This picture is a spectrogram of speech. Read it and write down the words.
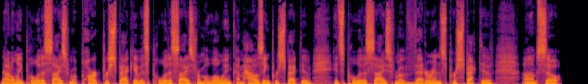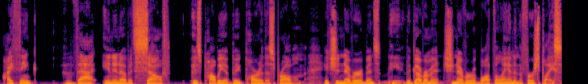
not only politicized from a park perspective, it's politicized from a low income housing perspective, it's politicized from a veterans perspective. Um, so I think that in and of itself is probably a big part of this problem. It should never have been, the government should never have bought the land in the first place.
